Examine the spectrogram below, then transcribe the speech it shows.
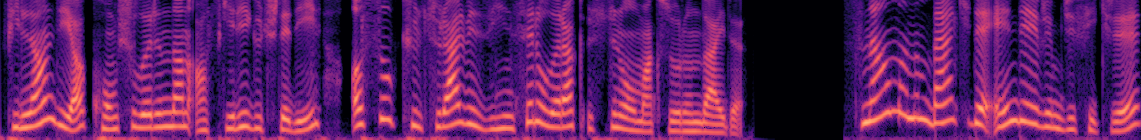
Finlandiya komşularından askeri güçte değil, asıl kültürel ve zihinsel olarak üstün olmak zorundaydı. Snellman'ın belki de en devrimci fikri,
